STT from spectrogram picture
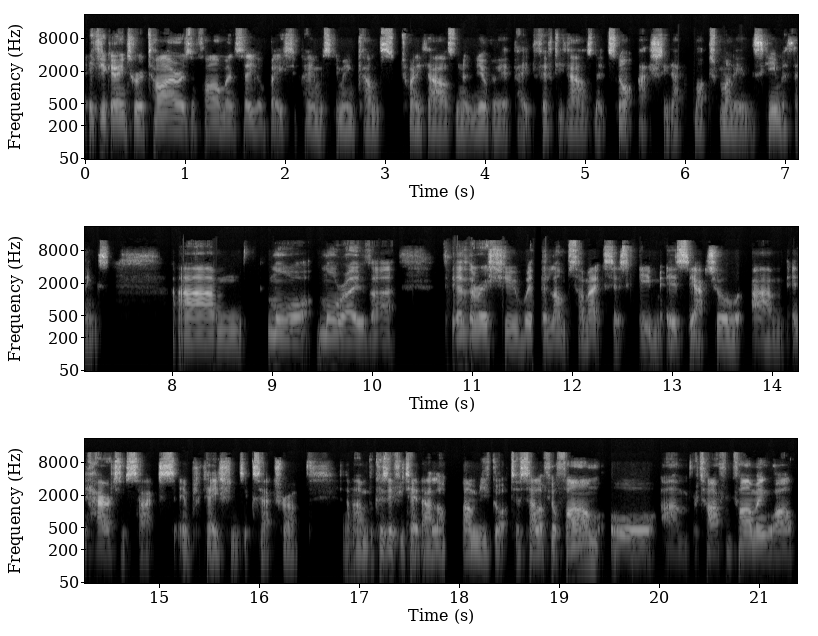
if you're going to retire as a farmer and say your basic payment scheme income's 20,000 and you're going to get paid 50,000, it's not actually that much money in the scheme of things. Um, more, moreover, the other issue with the lump sum exit scheme is the actual um, inheritance tax implications, etc. Mm-hmm. Um, because if you take that lump sum, you've got to sell off your farm or um, retire from farming. While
